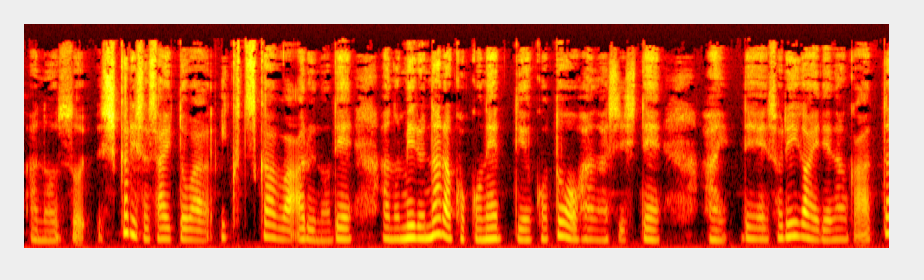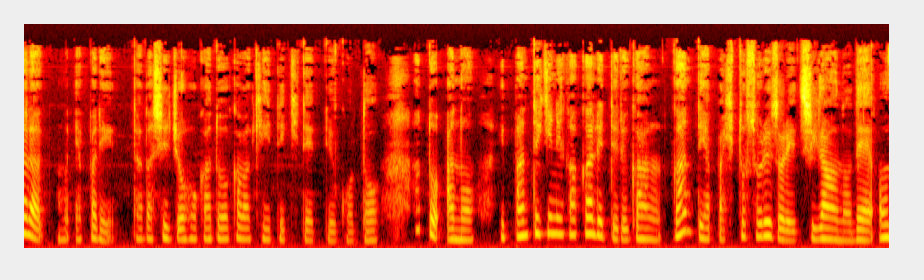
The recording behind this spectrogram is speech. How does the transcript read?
あの、そう、しっかりしたサイトはいくつかはあるので、あの、見るならここねっていうことをお話しして、はい。で、それ以外でなんかあったら、やっぱり正しい情報かどうかは聞いてきてっていうこと。あと、あの、一般的に書かれてるがん、がんってやっぱ人それぞれ違うので、同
